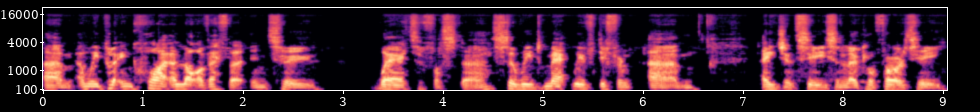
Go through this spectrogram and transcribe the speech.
um, and we put in quite a lot of effort into where to foster. So we'd met with different um, agencies and local authority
